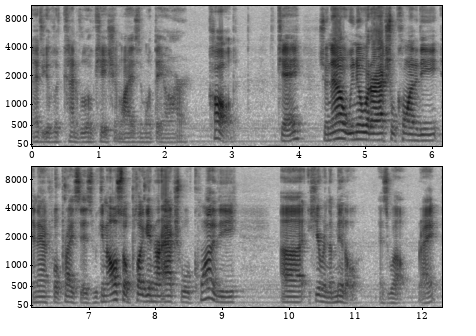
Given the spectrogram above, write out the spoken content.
if you look kind of location-wise and what they are called. Okay, so now we know what our actual quantity and actual price is. We can also plug in our actual quantity uh, here in the middle as well, right?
